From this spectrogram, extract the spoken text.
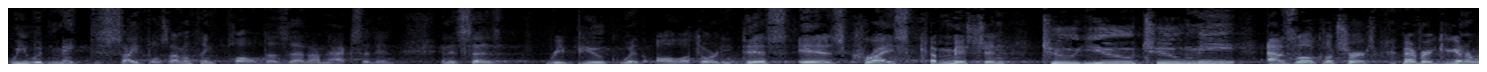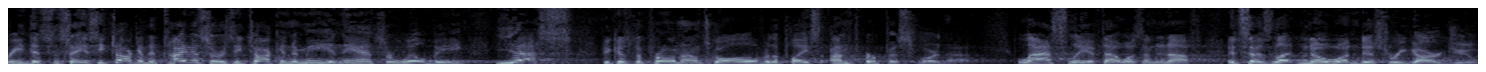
we would make disciples. I don't think Paul does that on accident. And it says, rebuke with all authority. This is Christ's commission to you, to me as local church. Matter of fact, you're going to read this and say, is he talking to Titus or is he talking to me? And the answer will be yes, because the pronouns go all over the place on purpose for that. Lastly, if that wasn't enough, it says, let no one disregard you.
